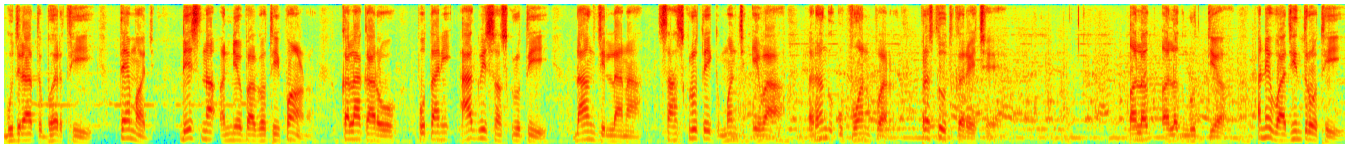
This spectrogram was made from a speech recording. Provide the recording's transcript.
ગુજરાતભરથી તેમજ દેશના અન્ય ભાગોથી પણ કલાકારો પોતાની આગવી સંસ્કૃતિ ડાંગ જિલ્લાના સાંસ્કૃતિક મંચ એવા રંગ ઉપવન પર પ્રસ્તુત કરે છે અલગ અલગ નૃત્ય અને વાજિંત્રોથી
